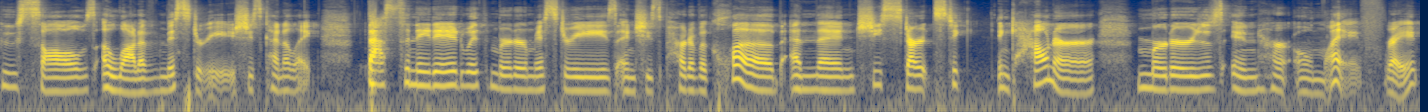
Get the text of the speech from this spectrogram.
who solves a lot of mysteries. She's kind of like fascinated with murder mysteries and she's part of a club and then she starts to encounter murders in her own life, right?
